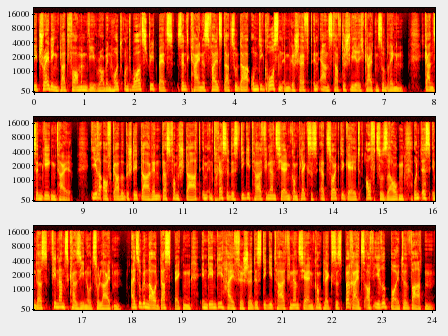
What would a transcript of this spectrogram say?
die Trading-Plattformen wie Robinhood und Wall Street Bets sind keinesfalls dazu da, um die Großen im Geschäft in ernsthafte Schwierigkeiten zu bringen. Ganz im Gegenteil. Ihre Aufgabe besteht darin, das vom Staat im Interesse des digital-finanziellen Komplexes erzeugte Geld aufzusaugen und es in das Finanzcasino zu leiten. Also genau das Becken, in dem die Haifische des digital-finanziellen Komplexes bereits auf ihre Beute warten.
